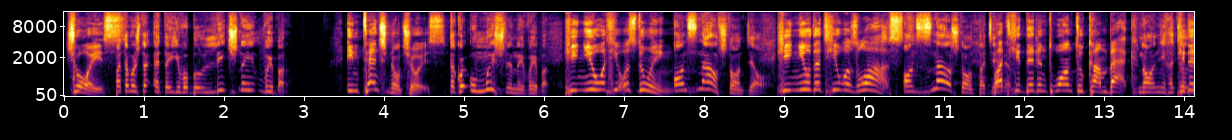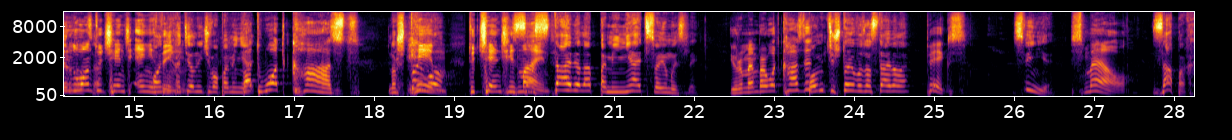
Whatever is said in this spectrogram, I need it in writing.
choice. Потому что это его был личный выбор. Intentional choice. Такой умышленный выбор. He knew what he was doing. Он знал, что он делал. He knew that he was lost. Он знал, что он But потерян. he didn't want to come back. Но он не He хотел didn't want to вернуться. change Он не anything. хотел ничего поменять. But what caused Но что его him to change his mind? заставило поменять свои мысли? You remember what caused it? Помните, что его заставило? Pigs, Свиньи, smell, запах,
